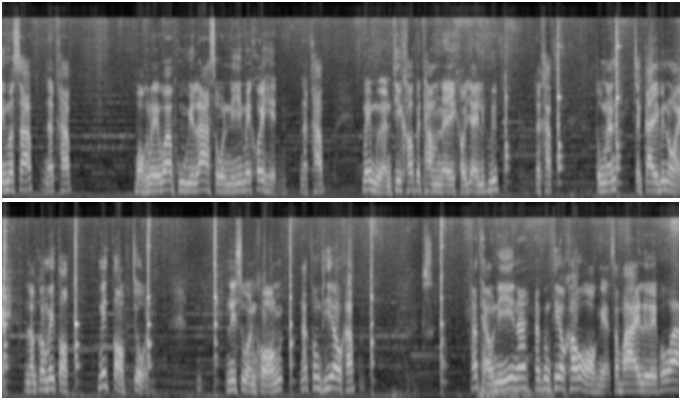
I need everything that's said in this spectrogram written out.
ริมทรัพย์นะครับบอกเลยว่าพูวิลล่าโซนนี้ไม่ค่อยเห็นนะครับ ไม่เหมือนที่เขาไปทำในเขาใหญ่ลึกๆนะครับ ตรงนั้นจะไกลไปหน่อย แล้วก็ไม่ตอบไม่ตอบโจทย์ ในส่วนของนักท่องเที่ยวครับ ถ้าแถวนี้นะนักท่องเที่ยวเข้าออกเนี่ยสบายเลย เพราะว่า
